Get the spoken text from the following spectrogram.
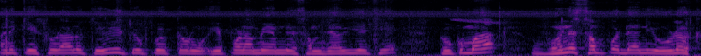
અને કેસુડાનો કેવી રીતે ઉપયોગ કરવો એ પણ અમે એમને સમજાવીએ છીએ. ટૂંકમાં વન સંપદાની ઓળખ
